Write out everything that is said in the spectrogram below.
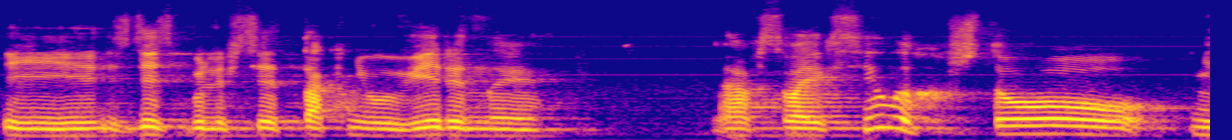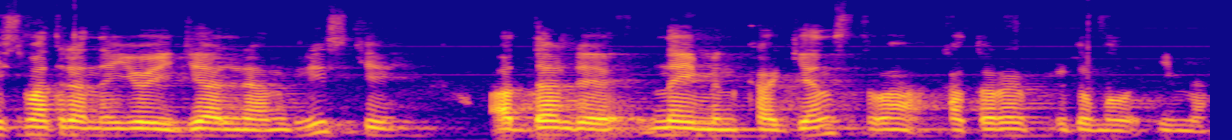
И здесь были все так неуверены а, в своих силах, что, несмотря на ее идеальный английский, отдали нейминг агентства, которое придумало имя.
